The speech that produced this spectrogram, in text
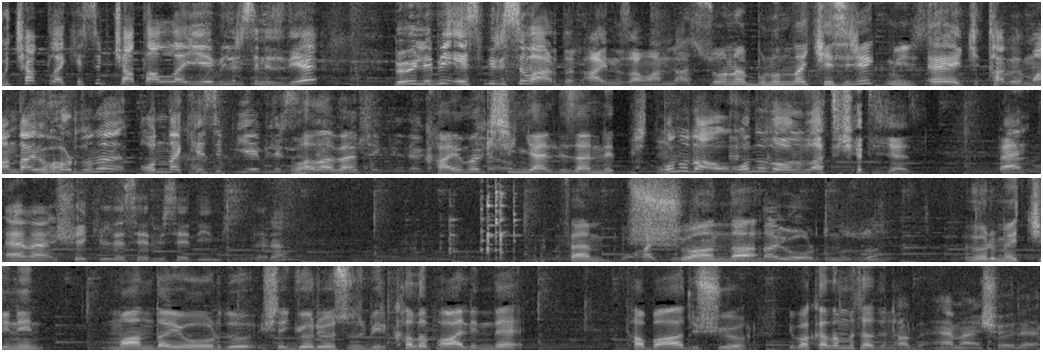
bıçakla kesip çatalla yiyebilirsiniz diye böyle bir esprisi vardır aynı zamanda. Biraz sonra bununla kesecek miyiz? Evet tabii manda yoğurdunu onunla kesip yiyebilirsiniz. Valla ben şekilde Kaymak şey için geldi zannetmiştim. Onu da onu da onunla tüketeceğiz. Ben hemen şu şekilde servis edeyim sizlere. Efendim Bu şu anda manda yoğurdumuzdur. hürmetçinin manda yoğurdu işte görüyorsunuz bir kalıp halinde tabağa düşüyor. Bir bakalım mı tadına? Tabii hemen şöyle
